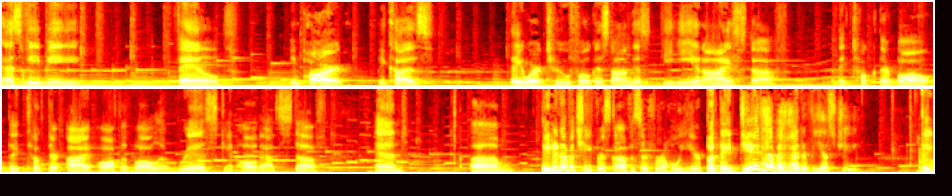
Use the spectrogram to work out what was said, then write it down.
SVB failed in part because they were too focused on this DE and I stuff. They took their ball, they took their eye off the ball of risk and all that stuff, and um, they didn't have a chief risk officer for a whole year. But they did have a head of ESG. They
